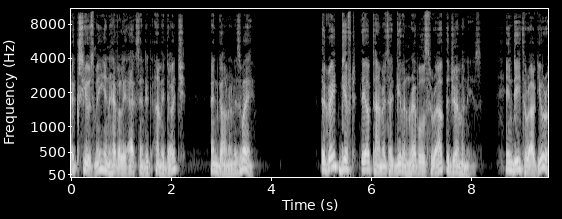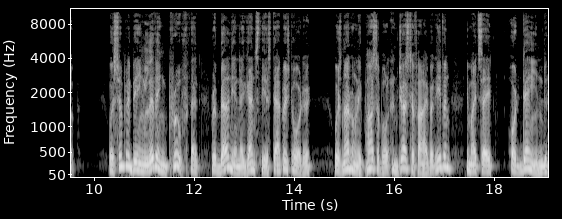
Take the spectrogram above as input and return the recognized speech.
Excuse me, in heavily accented Ami-Deutsch, and gone on his way. The great gift the Uptimers had given rebels throughout the Germanies indeed throughout Europe, was simply being living proof that rebellion against the established order was not only possible and justified, but even, you might say, ordained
